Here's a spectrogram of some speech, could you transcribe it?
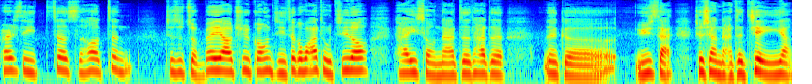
Percy 这时候正 就是准备要去攻击这个挖土机喽。他一手拿着他的那个雨伞，就像拿着剑一样。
